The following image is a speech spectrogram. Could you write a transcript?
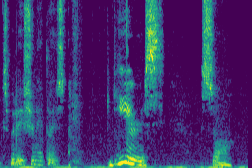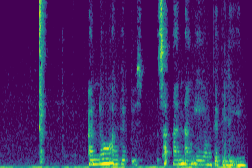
Expiration ito is years. So, ano ang saan ang iyong pipiliin?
